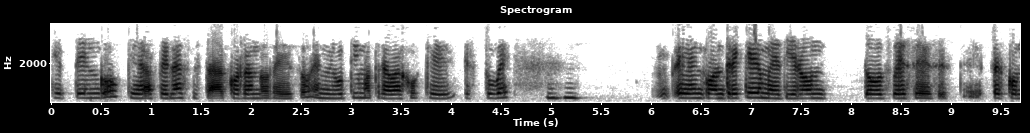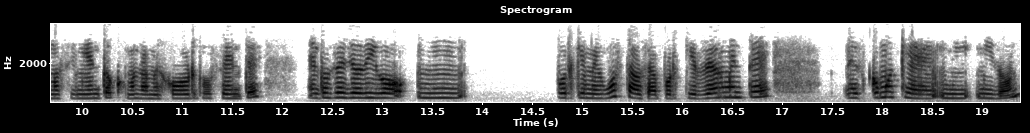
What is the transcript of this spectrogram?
que tengo, que apenas me estaba acordando de eso, en mi último trabajo que estuve, encontré que me dieron dos veces este reconocimiento como la mejor docente. Entonces yo digo, mm, porque me gusta, o sea, porque realmente es como que mi, mi don,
